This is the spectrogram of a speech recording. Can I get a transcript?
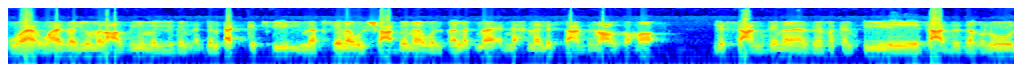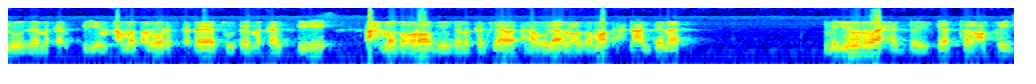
وهذا اليوم العظيم اللي بن- بنأكد فيه لنفسنا ولشعبنا ولبلدنا إن إحنا لسه عندنا عظماء. لسه عندنا زي ما كان في سعد زغلول وزي ما كان في محمد أنور السادات وزي ما كان في أحمد عرابي وزي ما كان في هؤلاء العظماء. إحنا عندنا مليون واحد زي سيادة العقيد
